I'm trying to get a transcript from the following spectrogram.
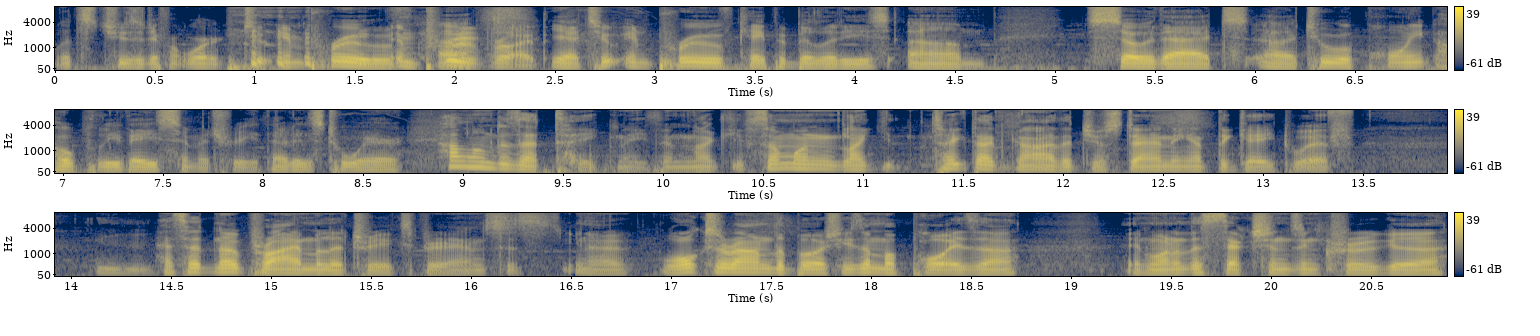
let's choose a different word to improve. uh, Improve, right. Yeah, to improve capabilities, um, so that uh, to a point, hopefully, of asymmetry. That is to where How long does that take, Nathan? Like, if someone, like, take that guy that you're standing at the gate with, Mhm. has had no prior military experience, is, you know, walks around the bush, he's a Mapoiser in one of the sections in Kruger,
